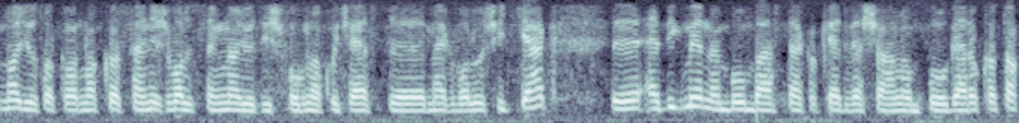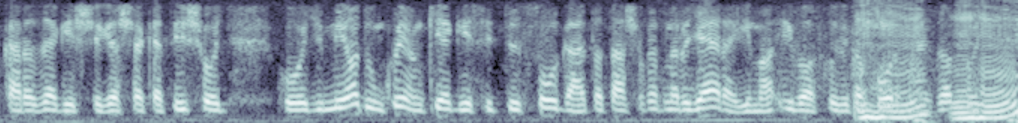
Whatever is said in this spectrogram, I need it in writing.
nagyot akarnak kaszálni, és valószínűleg nagyot is fognak, hogyha ezt megvalósítják. Eddig miért nem bombázták a kedves állampolgárokat, akár az egészségeseket is, hogy, hogy mi adunk olyan kiegészítő szolgáltatásokat, mert ugye erre hivatkozik a mhm, kormányzat, uh-huh. hogy mhm.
